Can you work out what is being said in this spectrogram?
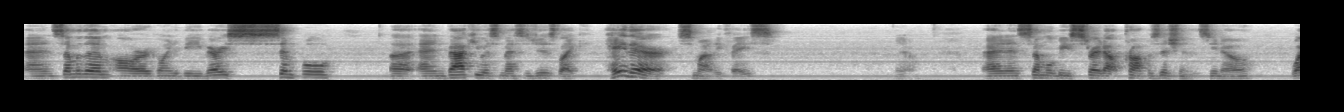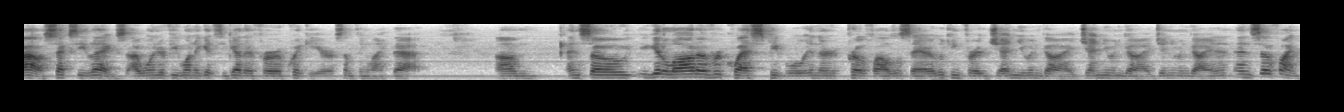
and some of them are going to be very simple uh, and vacuous messages like hey there smiley face you know and then some will be straight out propositions you know wow sexy legs i wonder if you want to get together for a quickie or something like that um, and so you get a lot of requests people in their profiles will say are looking for a genuine guy genuine guy genuine guy and, and so fine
